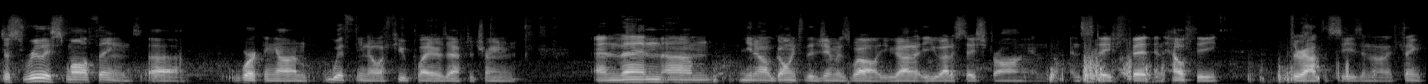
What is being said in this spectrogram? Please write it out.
Just really small things uh, working on with you know a few players after training, and then um, you know going to the gym as well. You gotta you gotta stay strong and, and stay fit and healthy throughout the season. And I think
